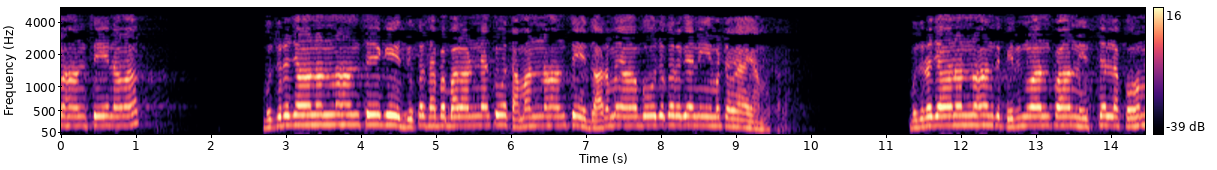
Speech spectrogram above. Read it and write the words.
වහන්සේ නමක් බුදුරජාණන් වහන්සේගේ දුක සැප බලන්නේ නැතුව තමන් වහන්සේ ධර්මය අවබෝධ කර ගැනීමට වෑයම් කළා. බුදුරජාණන් වහන්සේ පිරිනුවන් පාන්න ඉස්සෙල්ලා කොහොම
